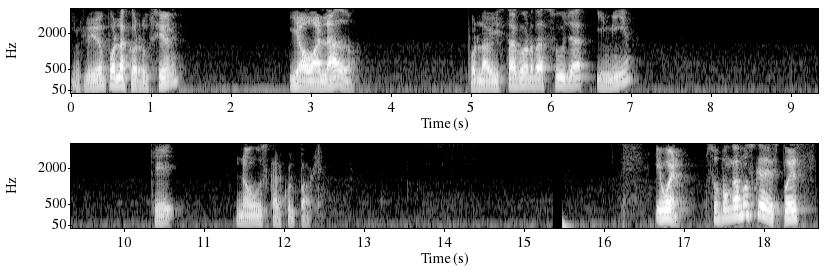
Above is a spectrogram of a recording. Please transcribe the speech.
influido por la corrupción y avalado por la vista gorda suya y mía, que no busca al culpable. Y bueno, supongamos que después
